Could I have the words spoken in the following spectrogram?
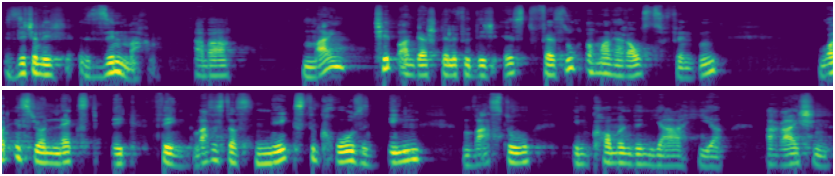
sicherlich Sinn machen. Aber mein Tipp an der Stelle für dich ist, versuch doch mal herauszufinden, what is your next big thing? Was ist das nächste große Ding, was du im kommenden Jahr hier erreichen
